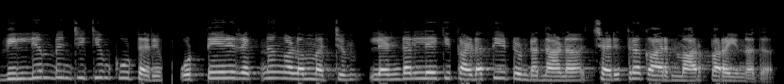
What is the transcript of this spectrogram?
വില്യം ബെന്റിക്കും കൂട്ടരും ഒട്ടേറെ രത്നങ്ങളും മറ്റും ലണ്ടനിലേക്ക് കടത്തിയിട്ടുണ്ടെന്നാണ് ചരിത്രകാരന്മാർ പറയുന്നത്.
